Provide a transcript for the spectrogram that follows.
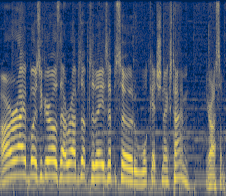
All right, boys and girls, that wraps up today's episode. We'll catch you next time. You're awesome.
